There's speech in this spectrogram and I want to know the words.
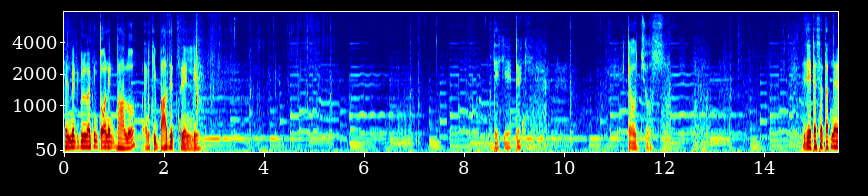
হেলমেটগুলো কিন্তু অনেক ভালো কি বাজেট ফ্রেন্ডলি দেখি, এটা কি? এটাও জোস। যে এটার সাথে আপনার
